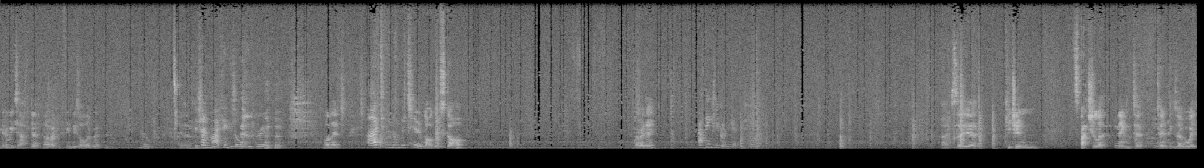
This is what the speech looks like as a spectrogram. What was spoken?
You're gonna eat it after? No, I've had my fingers all over it. No. It's had my fingers all over it. well then, Item number two. not a good start. We're ready? I think you're going to get this one. Right, it's a uh, kitchen spatula Yeah. thing to Yeah. turn things over with.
